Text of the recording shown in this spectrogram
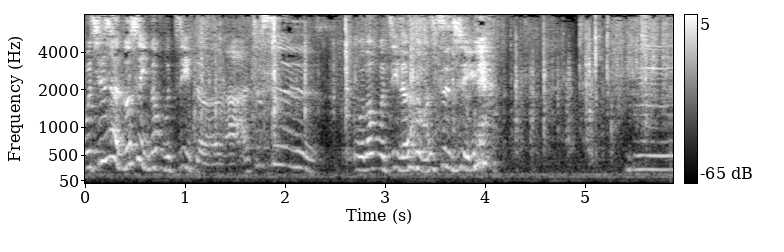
我其实很多事情都不记得了啦，就是我都不记得什么事情。嗯，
